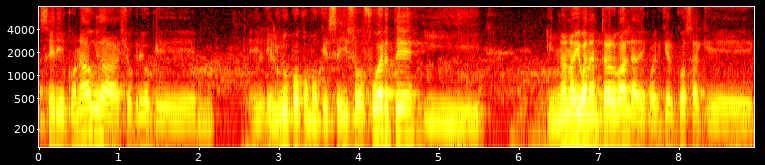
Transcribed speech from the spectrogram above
serie con Auda, yo creo que el, grupo como que se hizo fuerte y, no nos iban a entrar balas de cualquier cosa que,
